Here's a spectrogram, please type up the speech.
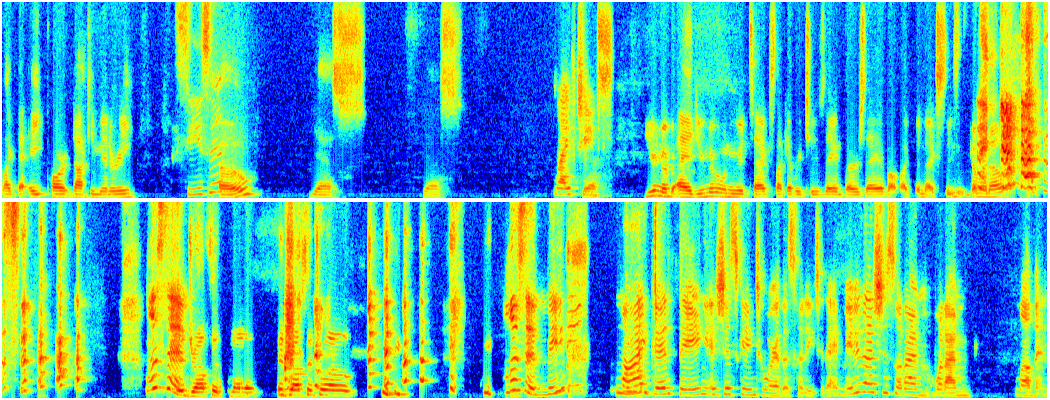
like the eight-part documentary? Season. Oh, yes, yes. Life change. Yes. Do you remember? Hey, do you remember when we would text like every Tuesday and Thursday about like the next season coming out? yes. Listen. It drops at 12. It drops at 12. Listen, maybe my good thing is just getting to wear this hoodie today. Maybe that's just what I'm what I'm loving.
